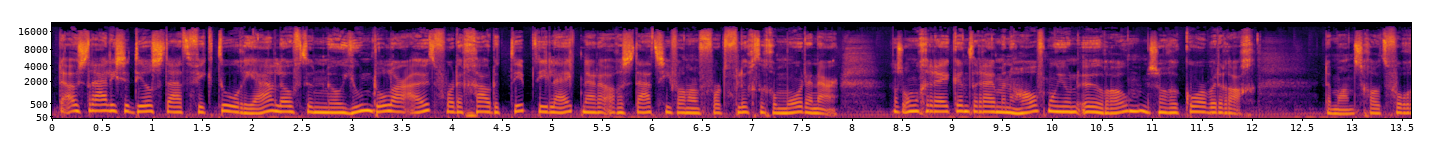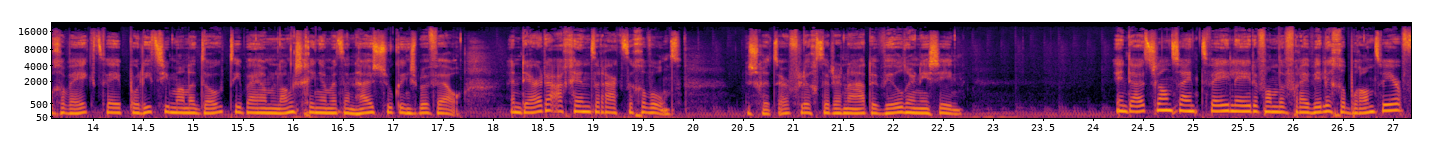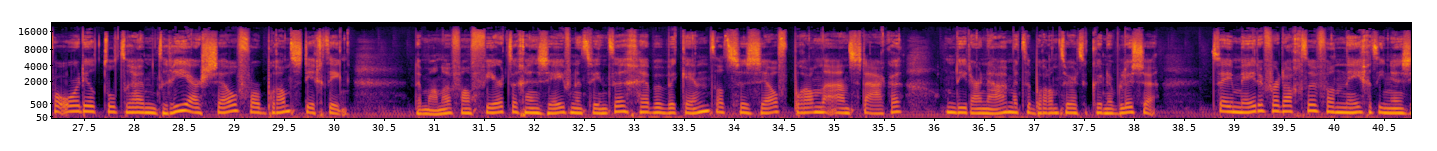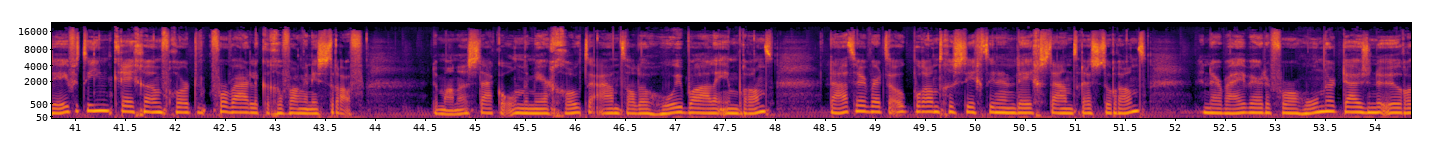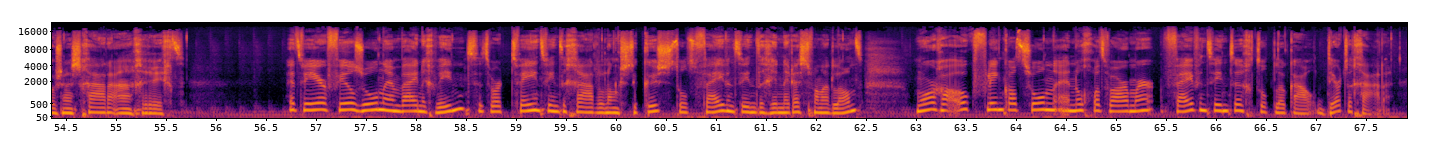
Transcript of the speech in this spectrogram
De Australische deelstaat Victoria looft een miljoen dollar uit voor de gouden tip die leidt naar de arrestatie van een voortvluchtige moordenaar. Dat is omgerekend ruim een half miljoen euro, zo'n recordbedrag. De man schoot vorige week twee politiemannen dood die bij hem langs gingen met een huiszoekingsbevel. Een derde agent raakte gewond. De schutter vluchtte daarna de wildernis in. In Duitsland zijn twee leden van de vrijwillige brandweer veroordeeld tot ruim drie jaar cel voor brandstichting. De mannen van 40 en 27 hebben bekend dat ze zelf branden aanstaken om die daarna met de brandweer te kunnen blussen. Twee medeverdachten van 19 en 17 kregen een voorwaardelijke gevangenisstraf. De mannen staken onder meer grote aantallen hooibalen in brand. Later werd ook brand gesticht in een leegstaand restaurant. En daarbij werden voor honderdduizenden euro's aan schade aangericht. Het weer, veel zon en weinig wind. Het wordt 22 graden langs de kust tot 25 in de rest van het land. Morgen ook flink wat zon en nog wat warmer. 25 tot lokaal 30 graden.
